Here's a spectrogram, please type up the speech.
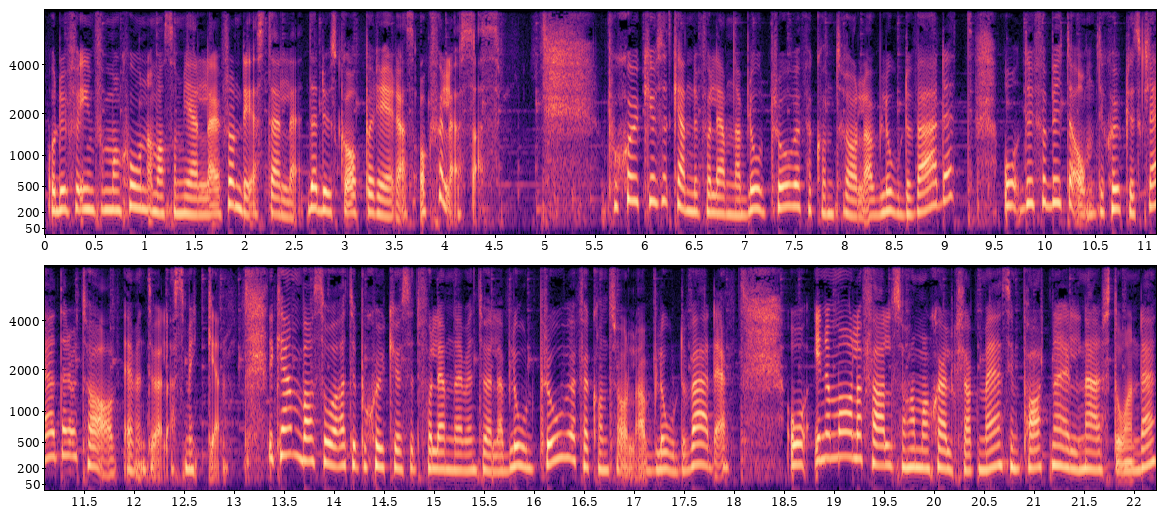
och du får information om vad som gäller från det ställe där du ska opereras och förlösas. På sjukhuset kan du få lämna blodprover för kontroll av blodvärdet och du får byta om till sjukhuskläder och ta av eventuella smycken. Det kan vara så att du på sjukhuset får lämna eventuella blodprover för kontroll av blodvärde. Och I normala fall så har man självklart med sin partner eller närstående.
